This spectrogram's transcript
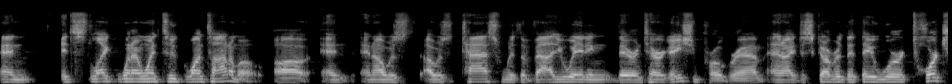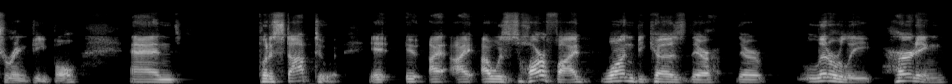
And it's like when I went to Guantanamo, uh, and and I was I was tasked with evaluating their interrogation program, and I discovered that they were torturing people, and put a stop to it. It, it I, I I was horrified. One because they're they're literally hurting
